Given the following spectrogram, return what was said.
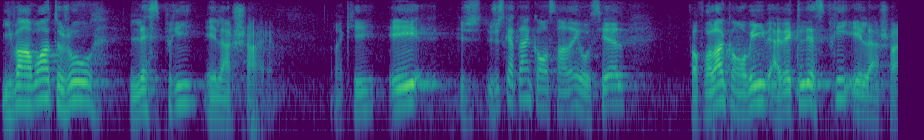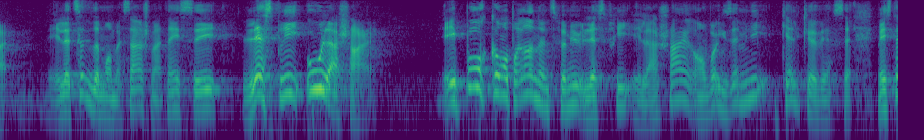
il va y avoir toujours l'esprit et la chair. Et jus- jusqu'à temps qu'on s'en aille au ciel, il va falloir qu'on vive avec l'esprit et la chair. Et le titre de mon message ce matin, c'est L'esprit ou la chair. Et pour comprendre un petit peu mieux l'esprit et la chair, on va examiner quelques versets. Mais c'est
